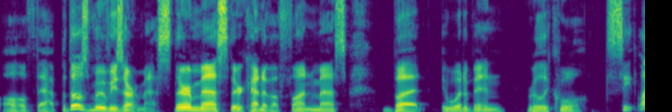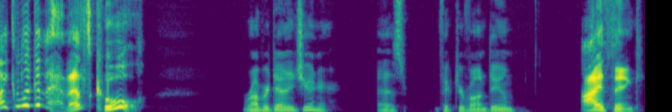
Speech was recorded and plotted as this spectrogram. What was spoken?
all of that. But those movies are a mess. They're a mess. They're kind of a fun mess, but it would have been really cool. See, like, look at that. That's cool. Robert Downey Jr. as Victor Von Doom. I think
